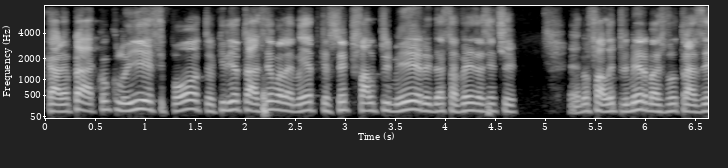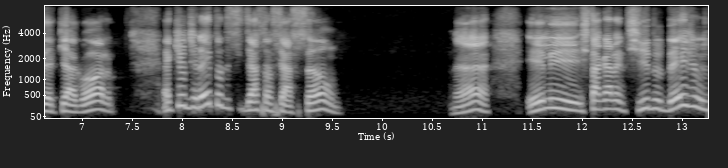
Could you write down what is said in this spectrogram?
cara, para concluir esse ponto, eu queria trazer um elemento que eu sempre falo primeiro, e dessa vez a gente. Eu não falei primeiro, mas vou trazer aqui agora. É que o direito de, de associação né? Ele está garantido desde os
